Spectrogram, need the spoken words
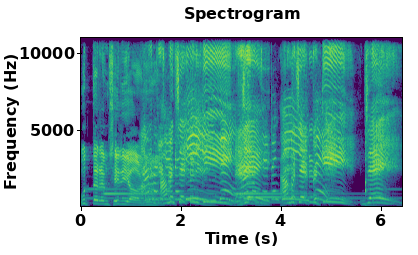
ഉത്തരം ശരിയാണ്. ആമച്ചേട്ടൻ കീ. ജയ്. ആമച്ചേട്ടൻ കീ. ജയ്.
